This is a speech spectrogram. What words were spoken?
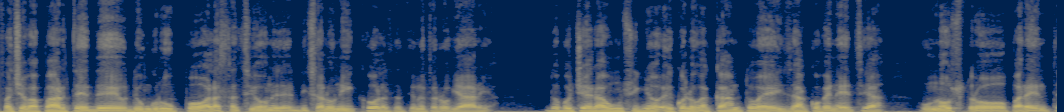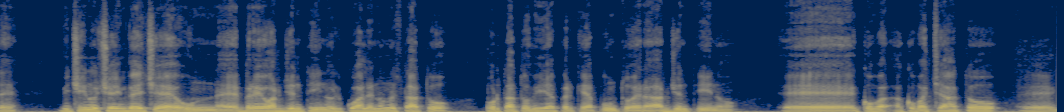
faceva parte di un gruppo alla stazione di Salonicco, la stazione ferroviaria. Dopo c'era un signore, quello accanto è Isacco Venezia, un nostro parente. Vicino c'è invece un ebreo argentino, il quale non è stato portato via perché appunto era argentino, eh, accovacciato, eh,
